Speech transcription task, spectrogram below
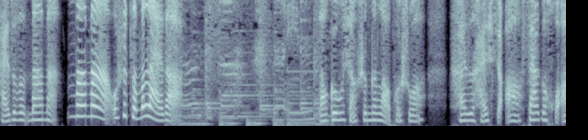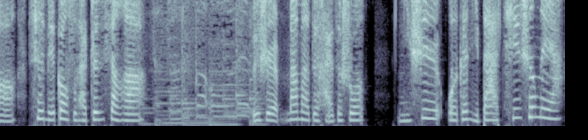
孩子问妈妈：“妈妈，我是怎么来的？”老公小声跟老婆说：“孩子还小，撒个谎，先别告诉他真相啊。”于是妈妈对孩子说：“你是我跟你爸亲生的呀。”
